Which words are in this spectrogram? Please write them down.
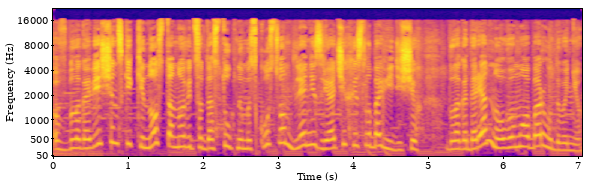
В Благовещенске кино становится доступным искусством для незрячих и слабовидящих благодаря новому оборудованию.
